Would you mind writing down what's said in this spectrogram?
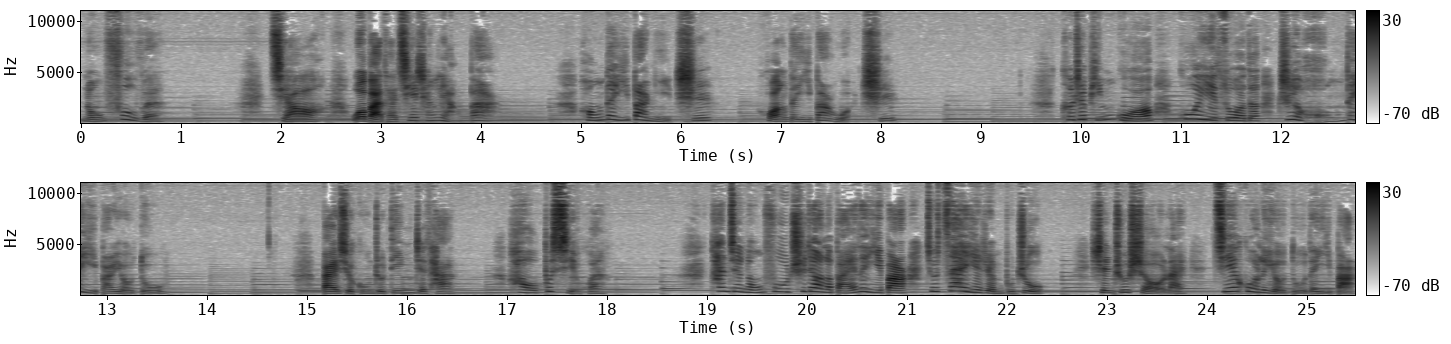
农妇问：“瞧，我把它切成两半儿，红的一半你吃，黄的一半我吃。可这苹果故意做的，只有红的一半有毒。”白雪公主盯着它，好不喜欢。看见农妇吃掉了白的一半，就再也忍不住，伸出手来接过了有毒的一半。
